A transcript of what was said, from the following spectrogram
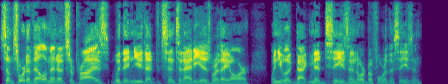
some sort of element of surprise within you that Cincinnati is where they are when you look back mid-season or before the season?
